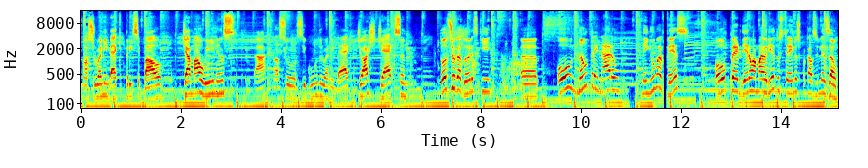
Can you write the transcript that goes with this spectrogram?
nosso running back principal, Jamal Williams, tá? Nosso segundo running back, Josh Jackson, todos jogadores que ah, ou não treinaram nenhuma vez ou perderam a maioria dos treinos por causa de lesão.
